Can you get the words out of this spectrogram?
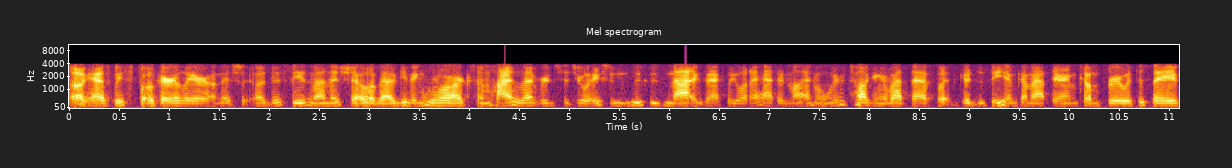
Doug, as we spoke earlier on this uh, this season on this show about giving Roark some high leverage situations, this is not exactly what I had in mind when we were talking about that. But good to see him come out there and come through with the save.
